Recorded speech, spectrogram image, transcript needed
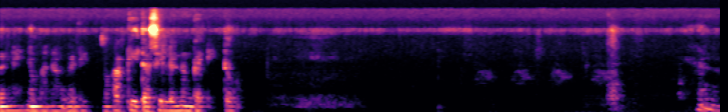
Sanay naman ang ganito. Makakita sila ng ganito. Yan.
